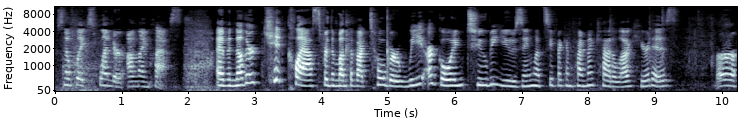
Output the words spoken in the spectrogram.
Snowflake Splendor online class. I have another kit class for the month of October. We are going to be using, let's see if I can find my catalog. Here it is. Brr,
